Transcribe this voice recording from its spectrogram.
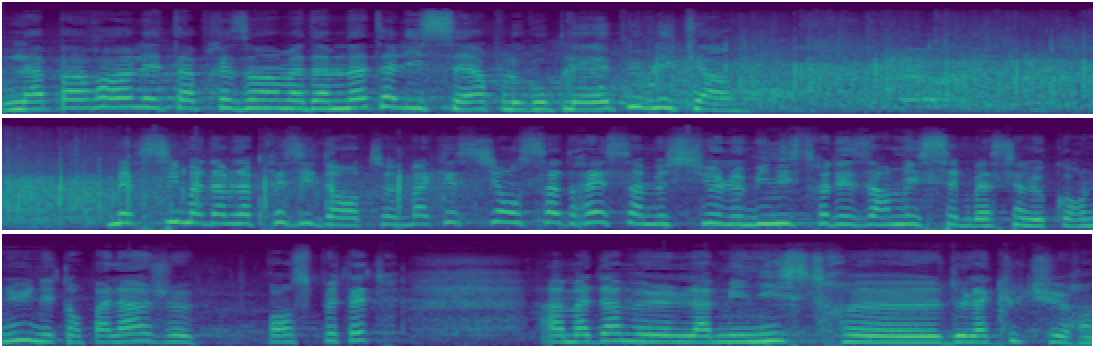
La parole est à présent à Madame Nathalie Serre pour le groupe Les Républicains. Merci Madame la Présidente. Ma question s'adresse à Monsieur le ministre des Armées, Sébastien Lecornu. N'étant pas là, je pense peut-être à Madame la ministre euh, de la Culture.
